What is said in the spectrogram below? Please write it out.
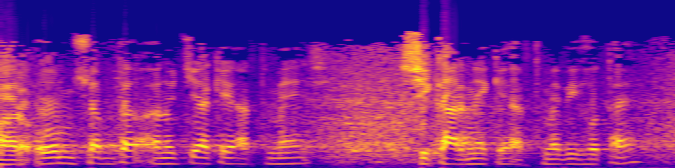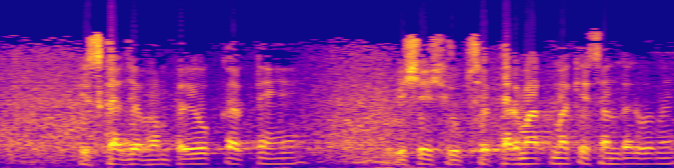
और ओम शब्द अनुच्या के अर्थ में, स्वीकारने के अर्थ में भी होता है। इसका जब हम प्रयोग करते हैं, विशेष रूप से परमात्मा के संदर्भ में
